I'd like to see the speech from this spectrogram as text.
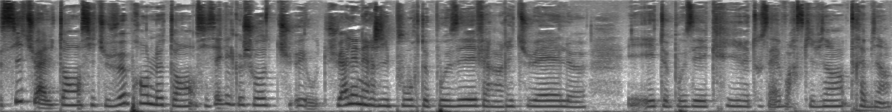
si tu as le temps, si tu veux prendre le temps, si c'est quelque chose, tu, tu as l'énergie pour te poser, faire un rituel euh, et, te poser, écrire et tout ça et voir ce qui vient, très bien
